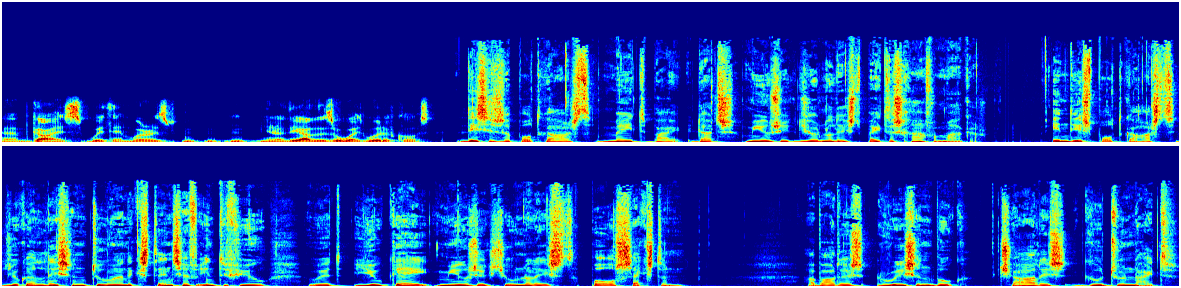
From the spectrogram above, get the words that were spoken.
um, guys with him, whereas you know the others always would, of course. This is a podcast made by Dutch music journalist Peter Schavenmaker. In this podcast, you can listen to an extensive interview with UK music journalist Paul Sexton about his recent book, Charlie's Good Tonight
